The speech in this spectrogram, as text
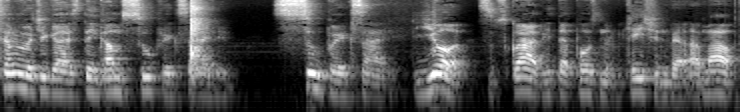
Tell me what you guys think. I'm super excited. Super excited. Yo, subscribe, hit that post notification bell. I'm out.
